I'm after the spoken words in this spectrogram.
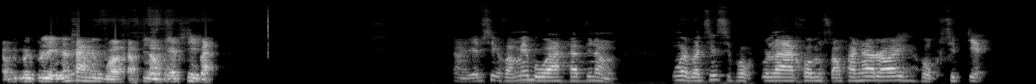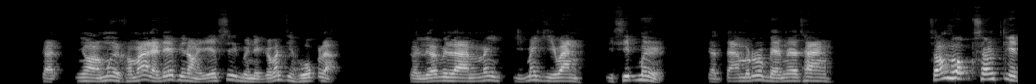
กับไปเป็นตัวเลขแนวทางไม่บัวครับพี่น้อง FC ไปพี่ น้องเอฟซีของแม่บัวครับพี่น้องงวดวันที่ 16 ตุลาคม 2567กับย่อมือเข้ามาแล้วเด้พี่น้องเอฟซีมื้อนี้ก็วันที่6ละก็เหลือเวลาไม่อีกไม่กี่วันอีก10มือก็ตามรูปแบบแนวทาง 26 27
